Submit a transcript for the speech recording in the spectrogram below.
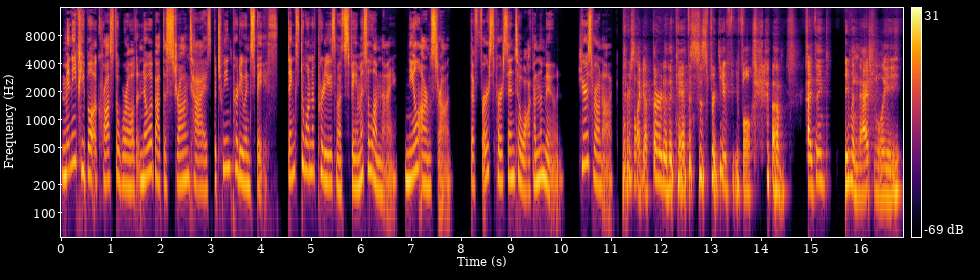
Many people across the world know about the strong ties between Purdue and space, thanks to one of Purdue's most famous alumni, Neil Armstrong, the first person to walk on the moon. Here's Ronak. There's like a third of the campus is Purdue people. Um, I think even nationally,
